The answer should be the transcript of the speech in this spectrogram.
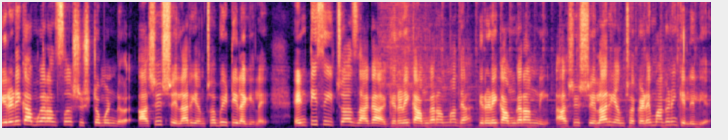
गिरणी कामगारांचं शिष्टमंडळ आशिष शेलार यांच्या भेटीला गेलंय. सीच्या जागा गिरणी कामगारांना द्या. गिरणी कामगारांनी आशिष शेलार यांच्याकडे मागणी केलेली आहे.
